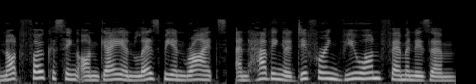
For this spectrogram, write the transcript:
not focusing on gay and lesbian rights, and having a differing view on feminism.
